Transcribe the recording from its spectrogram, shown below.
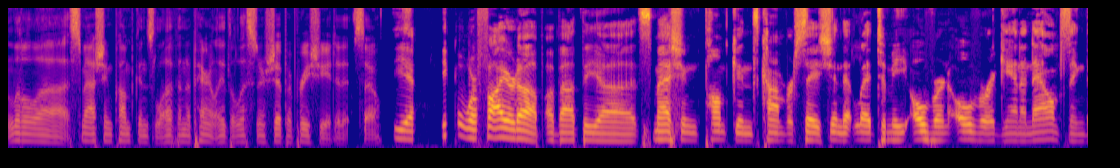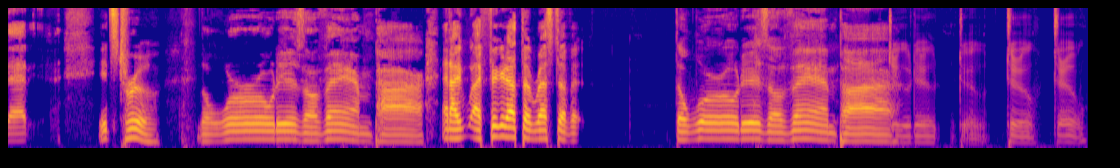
little uh, Smashing Pumpkins love, and apparently the listenership appreciated it. So yeah, people were fired up about the uh, Smashing Pumpkins conversation that led to me over and over again announcing that it's true. The world is a vampire, and I, I figured out the rest of it. The world is a vampire. Do do do do do.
